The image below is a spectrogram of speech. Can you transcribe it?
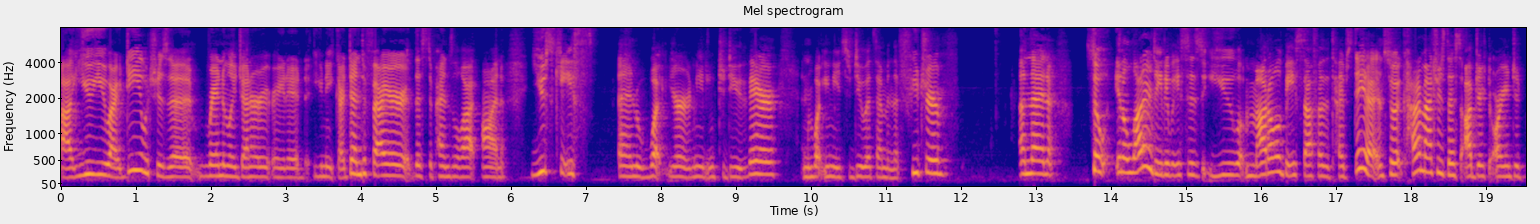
uh, UUID, which is a randomly generated unique identifier. This depends a lot on use case and what you're needing to do there and what you need to do with them in the future. And then so in a lot of databases, you model based off of the types data. And so it kind of matches this object-oriented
